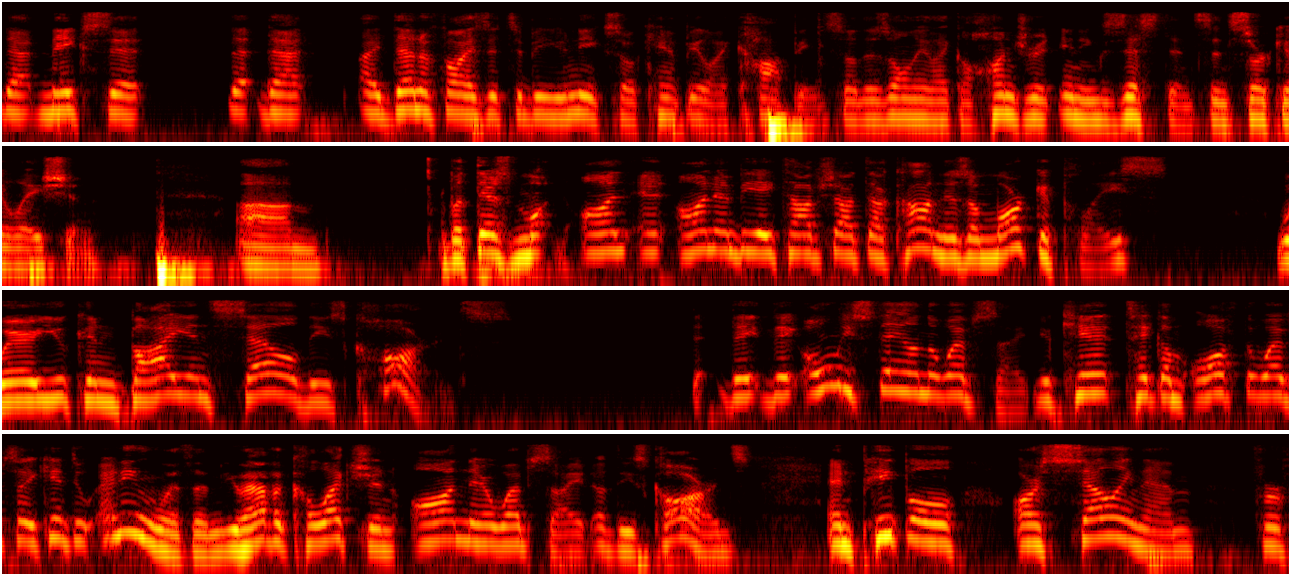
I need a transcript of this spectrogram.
that makes it that that identifies it to be unique, so it can't be like copied. So there's only like a hundred in existence in circulation. Um, but there's on on NBATopShot.com. There's a marketplace where you can buy and sell these cards. They they only stay on the website. You can't take them off the website. You can't do anything with them. You have a collection on their website of these cards, and people are selling them for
